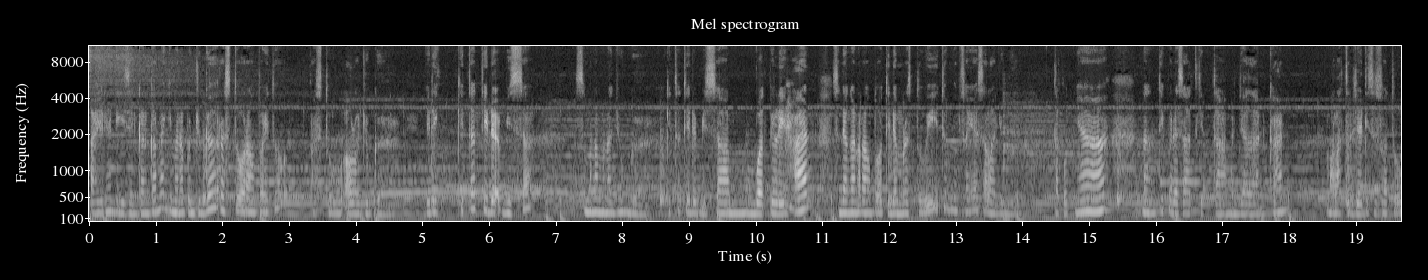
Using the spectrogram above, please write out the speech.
akhirnya diizinkan karena gimana pun juga restu orang tua itu restu Allah juga. Jadi kita tidak bisa semena-mena juga. Kita tidak bisa membuat pilihan sedangkan orang tua tidak merestui itu menurut saya salah juga. Takutnya nanti pada saat kita menjalankan malah terjadi sesuatu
